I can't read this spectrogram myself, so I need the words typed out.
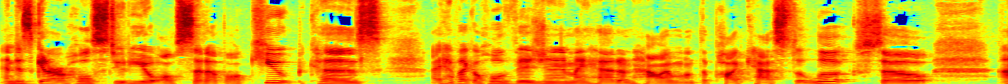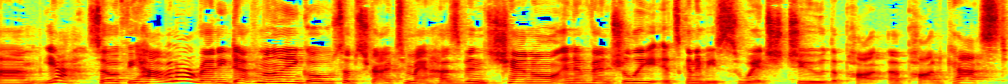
and just get our whole studio all set up all cute because I have like a whole vision in my head on how I want the podcast to look. So um, yeah, so if you haven't already, definitely go subscribe to my husband's channel and eventually it's gonna be switched to the pod, podcast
